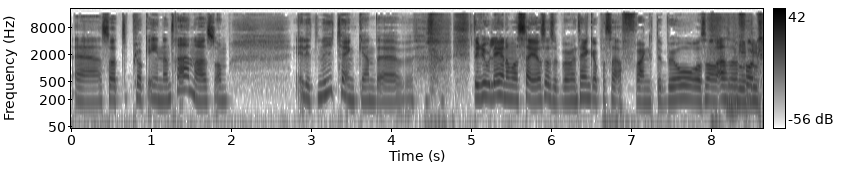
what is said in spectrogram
Eh, så att plocka in en tränare som är lite nytänkande. Det roliga är när man säger så så börjar man tänka på så här Frank de Boer och så, alltså folk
